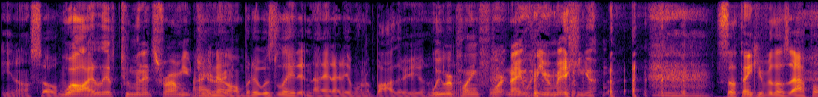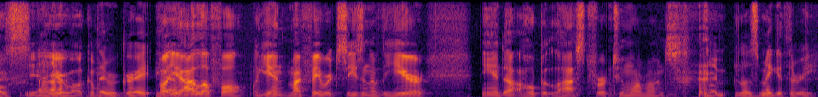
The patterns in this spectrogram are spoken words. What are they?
you know. So Well, I live two minutes from you, I know, but it was late at night. I didn't want to bother you. We were playing Fortnite when you were making them. So thank you for those apples. Uh, Yeah, you're welcome. They were great. But yeah. I love fall. Again, my favorite season of the year, and uh, I hope it lasts for two more months. Let's make it three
